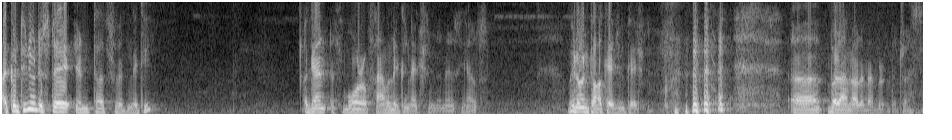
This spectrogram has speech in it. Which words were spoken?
I continue to stay in touch with Nikki. Again, it's more a family connection than anything else. We don't talk education. uh, but I'm not a member of the trust.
